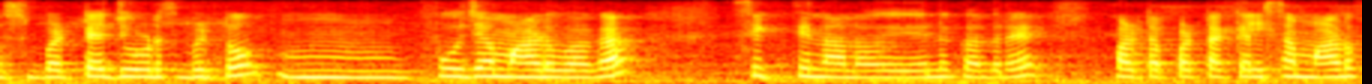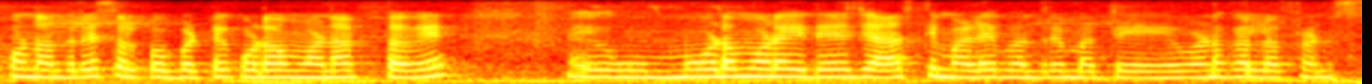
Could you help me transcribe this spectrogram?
ಅಷ್ಟು ಬಟ್ಟೆ ಜೋಡಿಸ್ಬಿಟ್ಟು ಪೂಜೆ ಮಾಡುವಾಗ ಸಿಗ್ತೀನಿ ನಾನು. ಏನಕ್ಕಂದರೆ ಪಟ ಪಟ ಕೆಲಸ ಮಾಡ್ಕೊಂಡಂದರೆ ಸ್ವಲ್ಪ ಬಟ್ಟೆ ಕೂಡ ಒಣಗ್ತವೆ. ಮೋಡ ಮೋಡ ಇದೆ, ಜಾಸ್ತಿ ಮಳೆ ಬಂದರೆ ಮತ್ತೆ ಒಣಗಲ್ಲ ಫ್ರೆಂಡ್ಸ್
